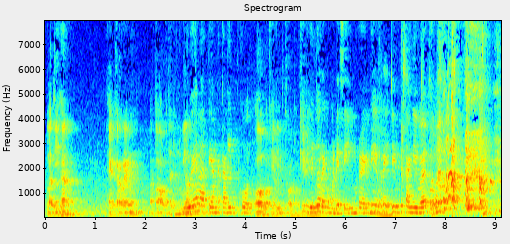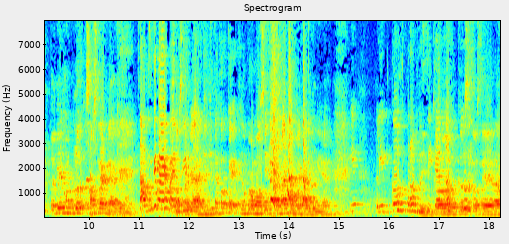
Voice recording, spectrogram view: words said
latihan hacker rank atau apa tadi lo bilang? gue latihan pakai lead code Oh pakai lead code, oke. Juga tuh rekomendasi Imre ini Imre Imre canggih banget loh Tapi emang lo subscribe nggak akhirnya? subscribe anjir Subscribe aja kita kok kayak ngepromosiin macam ya kali ini ya. Iya, code promosikan Lead aku terus Coursera,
